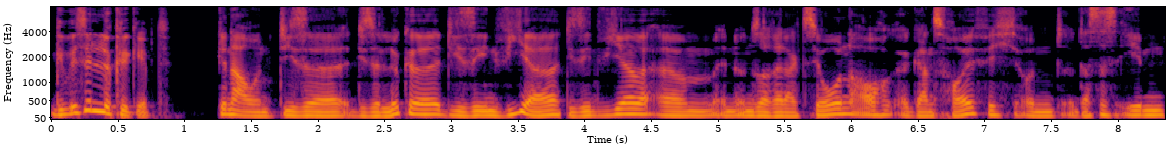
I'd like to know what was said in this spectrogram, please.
gewisse Lücke gibt. Genau, und diese, diese Lücke, die sehen wir, die sehen wir ähm, in unserer Redaktion auch äh, ganz häufig. Und das ist eben,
